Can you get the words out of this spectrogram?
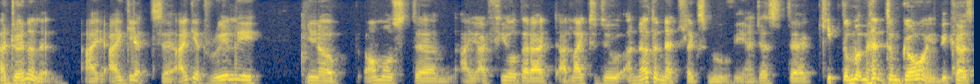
adrenaline. I i get uh, i get really you know, almost um, I, I, feel that I'd, I'd like to do another Netflix movie and just uh, keep the momentum going because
